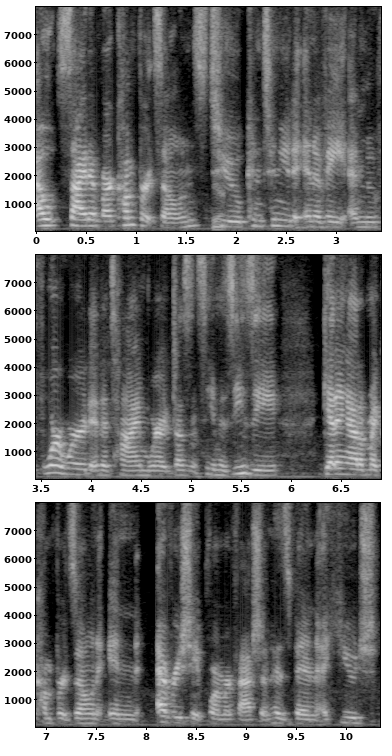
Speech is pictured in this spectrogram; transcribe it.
outside of our comfort zones to yeah. continue to innovate and move forward at a time where it doesn't seem as easy getting out of my comfort zone in every shape form or fashion has been a huge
